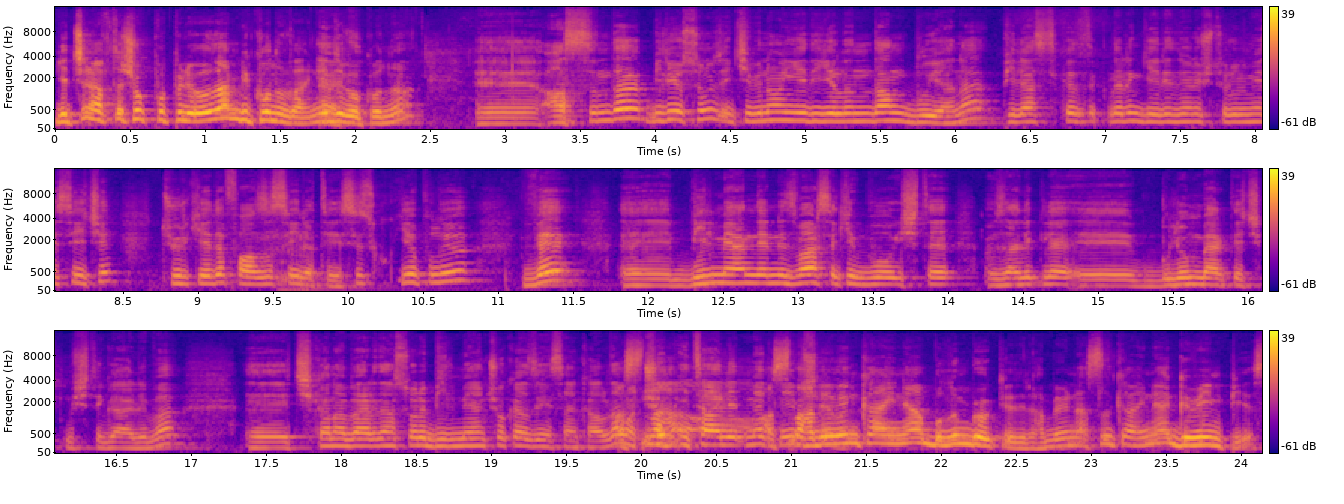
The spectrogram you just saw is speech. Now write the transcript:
Geçen hafta çok popüler olan bir konu var. Nedir Evet. o konu? Ee, aslında biliyorsunuz 2017 yılından bu yana plastik atıkların geri dönüştürülmesi için Türkiye'de fazlasıyla tesis yapılıyor ve e, bilmeyenleriniz varsa ki bu işte özellikle e, Bloomberg'de çıkmıştı galiba. E, çıkan haberden sonra bilmeyen çok az insan kaldı ama çok ithal etmek diye aslında bir şey haberin var. kaynağı Bloomberg'dedir. Haberin asıl kaynağı Greenpeace.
